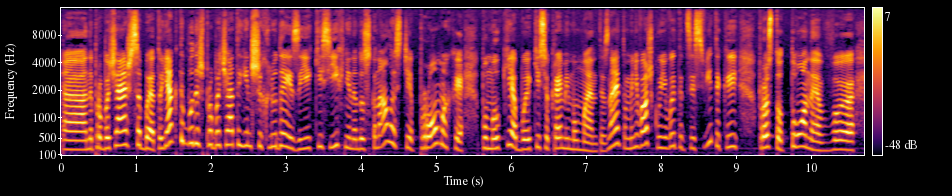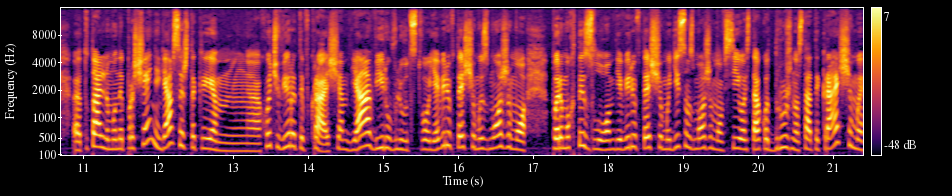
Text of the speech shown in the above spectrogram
не пробачаєш себе, то як ти будеш пробачати інших людей за якісь їхні недосконалості, промахи, помилки або якісь окремі моменти? Знаєте, мені важко уявити цей світ, який просто тоне в е, тотальному непрощенні. Я все ж таки е, хочу вірити в краще. Я вірю в людство. Я вірю в те, що ми зможемо перемогти зло. Я вірю в те, що ми дійсно зможемо всі ось так от дружно стати кращими.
